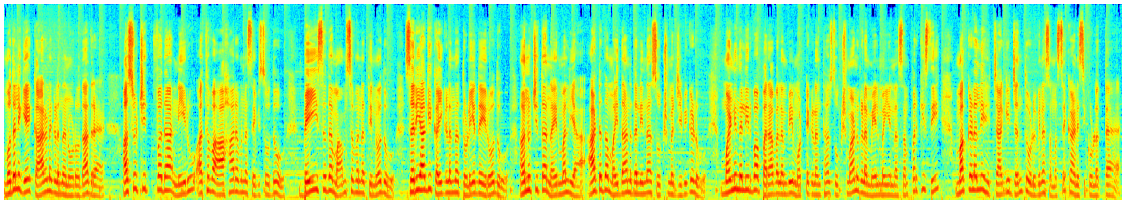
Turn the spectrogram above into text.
ಮೊದಲಿಗೆ ಕಾರಣಗಳನ್ನು ನೋಡೋದಾದ್ರೆ ಅಶುಚಿತ್ವದ ನೀರು ಅಥವಾ ಆಹಾರವನ್ನು ಸೇವಿಸೋದು, ಬೇಯಿಸದ ಮಾಂಸವನ್ನು ತಿನ್ನೋದು, ಸರಿಯಾಗಿ ಕೈಗಳನ್ನು ತೊಳೆಯದೇ ಇರೋದು ಅನುಚಿತ ನೈರ್ಮಲ್ಯ. ಆಟದ ಮೈದಾನದಲ್ಲಿನ ಸೂಕ್ಷ್ಮ ಜೀವಿಗಳು ಮಣ್ಣಿನಲ್ಲಿರುವ ಪರಾವಲಂಬಿ ಮೊಟ್ಟೆಗಳಂತಹ ಸೂಕ್ಷ್ಮಾಣುಗಳ ಮೇಲ್ಮೈಯನ್ನು ಸಂಪರ್ಕಿಸಿ ಮಕ್ಕಳಲ್ಲಿ ಹೆಚ್ಚಾಗಿ ಜಂತು ಉಳುವಿನ ಸಮಸ್ಯೆ ಕಾಣಿಸಿಕೊಳ್ಳುತ್ತೆ.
